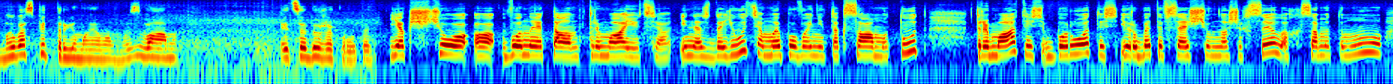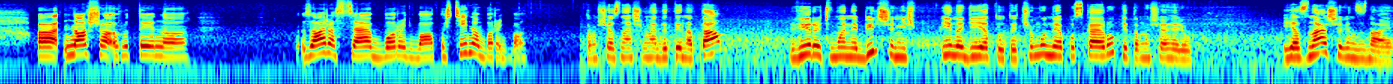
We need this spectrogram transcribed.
Ми вас підтримуємо, ми з вами. І це дуже круто. Якщо а, вони там тримаються і не здаються, ми повинні так само тут триматись, боротись і робити все, що в наших силах. Саме тому а, наша рутина зараз це боротьба, постійна боротьба. Тому що я знаю, що моя дитина там вірить в мене більше, ніж іноді я тут. І чому не опускаю руки? Тому що я говорю, я знаю, що він знає.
